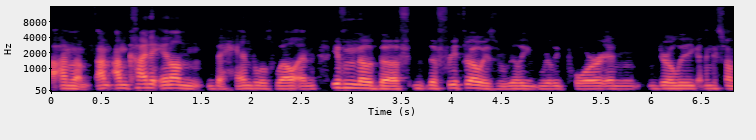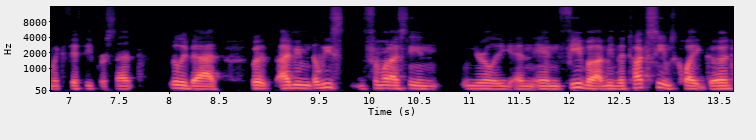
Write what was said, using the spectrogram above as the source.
I don't know. I'm I'm kind of in on the handle as well. And even though the the free throw is really, really poor in EuroLeague, I think it's around like 50%, really bad. But I mean, at least from what I've seen in EuroLeague and in FIBA. I mean, the touch seems quite good,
